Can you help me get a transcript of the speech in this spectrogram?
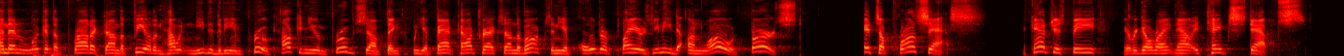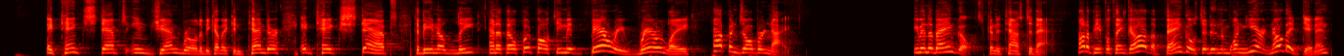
And then look at the product on the field and how it needed to be improved. How can you improve something when you have bad contracts on the books and you have older players you need to unload first? It's a process. It can't just be, here we go right now. It takes steps. It takes steps in general to become a contender. It takes steps to be an elite NFL football team. It very rarely happens overnight. Even the Bengals can attest to that. A lot of people think, oh, the Bengals did it in one year. No, they didn't.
